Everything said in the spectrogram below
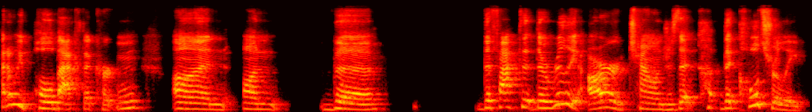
how do we pull back the curtain on on the the fact that there really are challenges that that culturally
